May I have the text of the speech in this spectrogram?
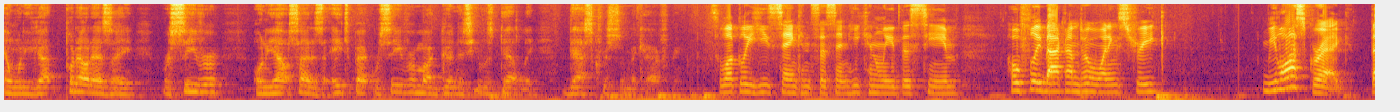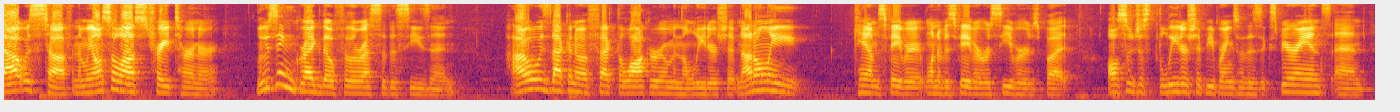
and when he got put out as a receiver on the outside as an H-back receiver, my goodness, he was deadly. That's Christian McCaffrey. So luckily, he's staying consistent. He can lead this team. Hopefully, back onto a winning streak. We lost Greg. That was tough, and then we also lost Trai Turner. Losing Greg though for the rest of the season, how is that going to affect the locker room and the leadership? Not only Cam's favorite, one of his favorite receivers, but also just the leadership he brings with his experience and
